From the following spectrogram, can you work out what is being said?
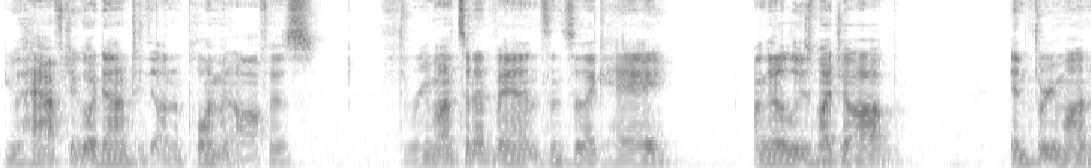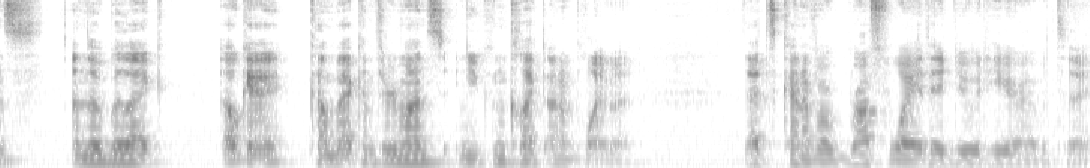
you have to go down to the unemployment office three months in advance and say like, "Hey, I'm gonna lose my job in three months," and they'll be like, "Okay, come back in three months and you can collect unemployment." That's kind of a rough way they do it here, I would say.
